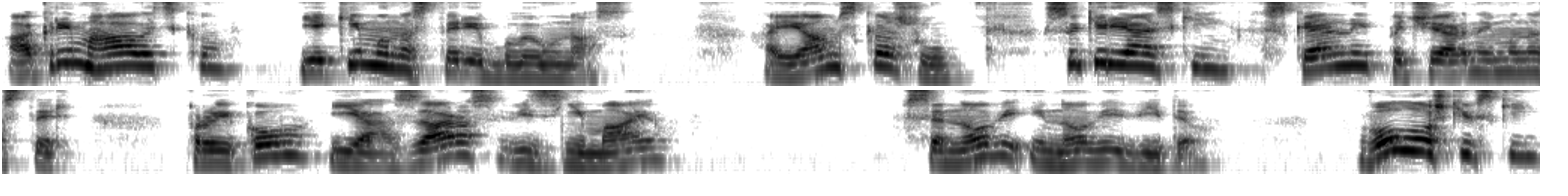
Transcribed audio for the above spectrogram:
А крім Галицького, які монастирі були у нас? А я вам скажу: Сокірянський скельний печерний монастир, про якого я зараз відзнімаю все нові і нові відео. Волошківський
